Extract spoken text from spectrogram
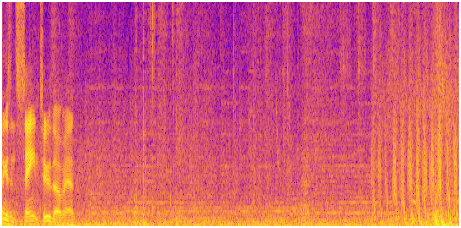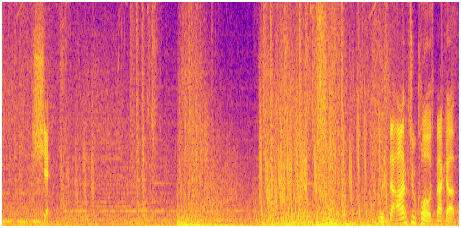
Thing is insane too, though, man. Shit. Was the I'm too close. Back up.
